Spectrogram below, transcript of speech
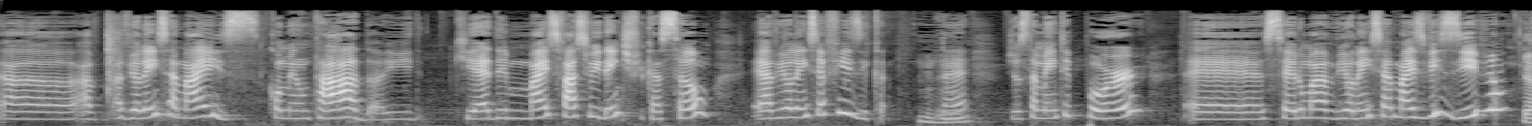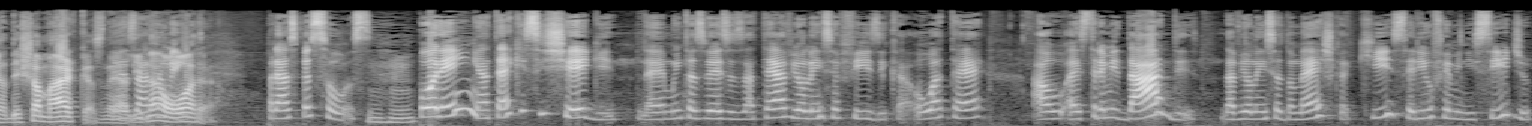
a, a, a violência mais comentada e que é de mais fácil identificação é a violência física, Uhum. né? Justamente por é, ser uma violência mais visível Já deixa marcas, né? Ali na hora. para as pessoas. Uhum. Porém, até que se chegue, né, muitas vezes até a violência física ou até a extremidade da violência doméstica, que seria o feminicídio,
